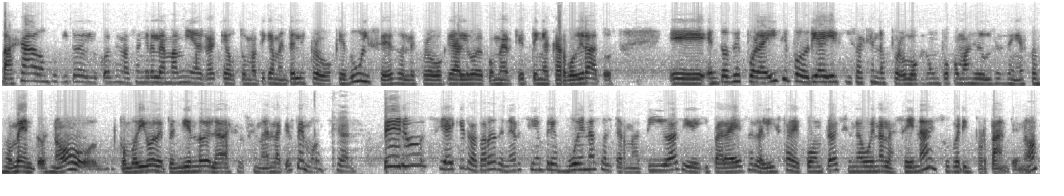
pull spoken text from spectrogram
bajada un poquito de glucosa en la sangre de la mami que automáticamente les provoque dulces o les provoque algo de comer que tenga carbohidratos. Eh, entonces por ahí sí podría ir quizás que nos provoquen un poco más de dulces en estos momentos, ¿no? como digo, dependiendo de la edad en la que estemos. Pero sí hay que tratar de tener siempre buenas alternativas y, para eso la lista de compras y una buena alacena es súper importante, ¿no?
